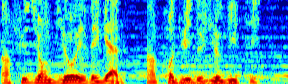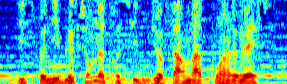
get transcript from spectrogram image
infusion bio et vegan, un produit de Yogi Tea. Disponible sur notre site biopharma.es.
